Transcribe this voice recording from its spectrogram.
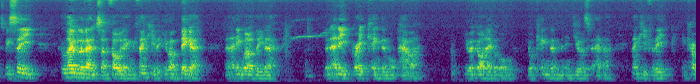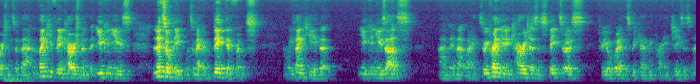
As we see global events unfolding, we thank you that you are bigger than any world leader, than any great kingdom or power. You are God over all. Your kingdom endures forever. Thank you for the encouragement of that. And thank you for the encouragement that you can use little people to make a big difference. And we thank you that you can use us um, in that way. So we pray that you'd encourage us and speak to us through your word this weekend, we pray. In Jesus' name.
